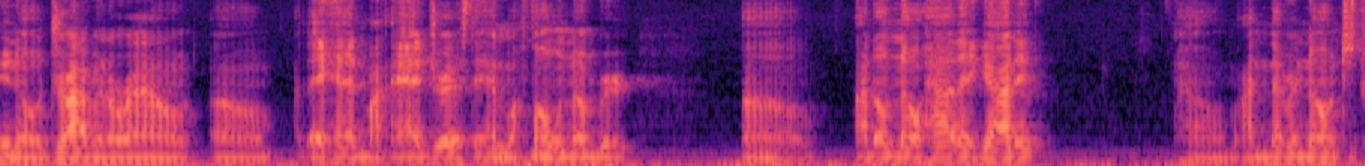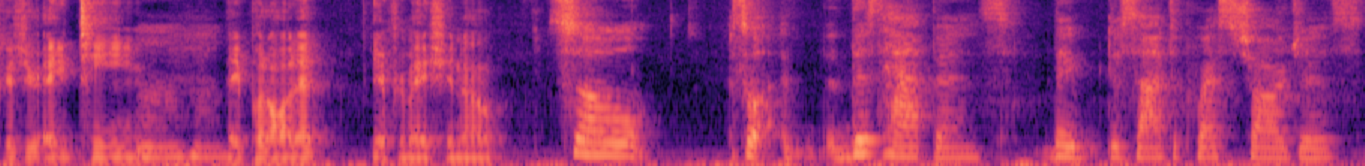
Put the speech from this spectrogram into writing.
you know, driving around. Um, they had my address, they had my phone number. Um, I don't know how they got it. Um, I never known just because you're 18, they put all that information out. So, so this happens. They decide to press charges.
